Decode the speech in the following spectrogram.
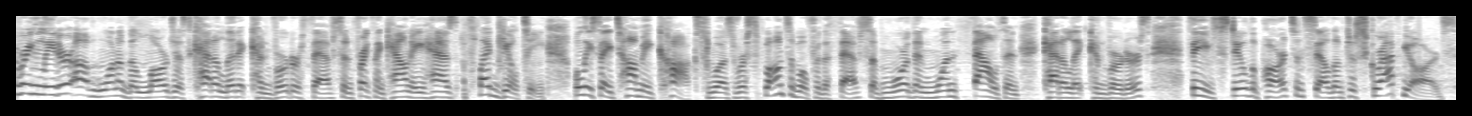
The ringleader of one of the largest catalytic converter thefts in Franklin County has pled guilty. Police say Tommy Cox was responsible for the thefts of more than 1,000 catalytic converters. Thieves steal the parts and sell them to scrap yards.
